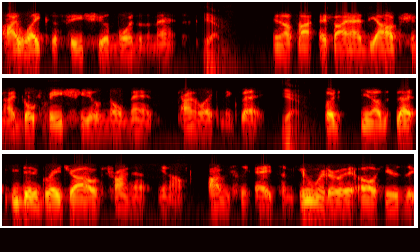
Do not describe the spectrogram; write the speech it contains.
I like the face shield more than the mask. Yeah. You know, if I if I had the option, I'd go face shield, no mask, kind of like McVay. Yeah. You know that he did a great job of trying to, you know, obviously add some humor to it. Oh, here's the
